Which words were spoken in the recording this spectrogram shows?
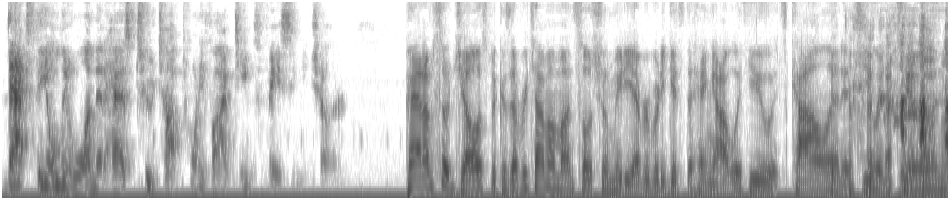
that's the only one that has two top 25 teams facing each other. Pat, I'm so jealous because every time I'm on social media, everybody gets to hang out with you. It's Colin, it's you and Tunes.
